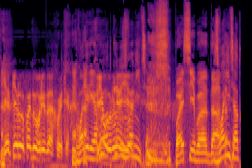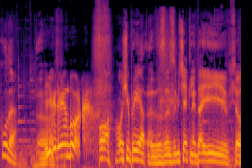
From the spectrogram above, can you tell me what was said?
а? Я первый пойду в рядах в этих. Валерий, а вы откуда звоните? Спасибо, да. Звоните откуда? Екатеринбург. О, очень приятно. Замечательный, да, и все,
